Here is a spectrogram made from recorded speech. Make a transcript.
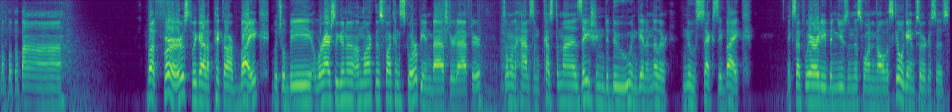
Ba -ba -ba but first, we gotta pick our bike, which will be, we're actually gonna unlock this fucking scorpion bastard after. So I'm gonna have some customization to do and get another new sexy bike. Except we already been using this one in all the skill game circuses.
